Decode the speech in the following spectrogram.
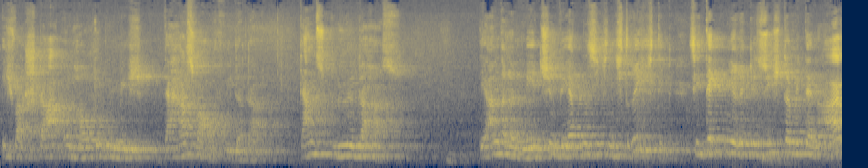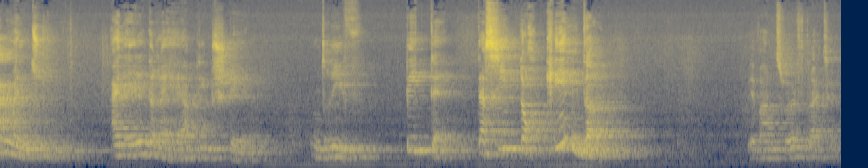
Ich war stark und haute um mich. Der Hass war auch wieder da, ganz glühender Hass. Die anderen Mädchen wehrten sich nicht richtig. Sie deckten ihre Gesichter mit den Armen zu. Ein älterer Herr blieb stehen und rief, bitte, das sind doch Kinder. Wir waren zwölf, dreizehn.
